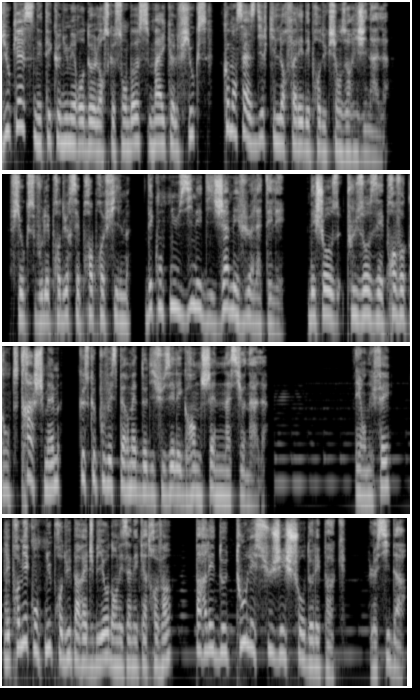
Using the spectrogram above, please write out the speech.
Bukes n'était que numéro 2 lorsque son boss, Michael Fuchs, commença à se dire qu'il leur fallait des productions originales. Fuchs voulait produire ses propres films, des contenus inédits jamais vus à la télé, des choses plus osées, provocantes, trash même, que ce que pouvaient se permettre de diffuser les grandes chaînes nationales. Et en effet, les premiers contenus produits par HBO dans les années 80 parlaient de tous les sujets chauds de l'époque. Le sida,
